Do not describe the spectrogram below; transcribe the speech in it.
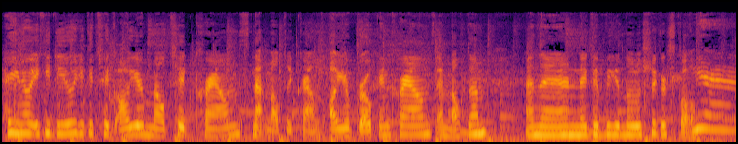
Hey, you know what you could do? You could take all your melted crowns, not melted crowns, all your broken crowns and melt them, and then they could be a little sugar skull. Yeah.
